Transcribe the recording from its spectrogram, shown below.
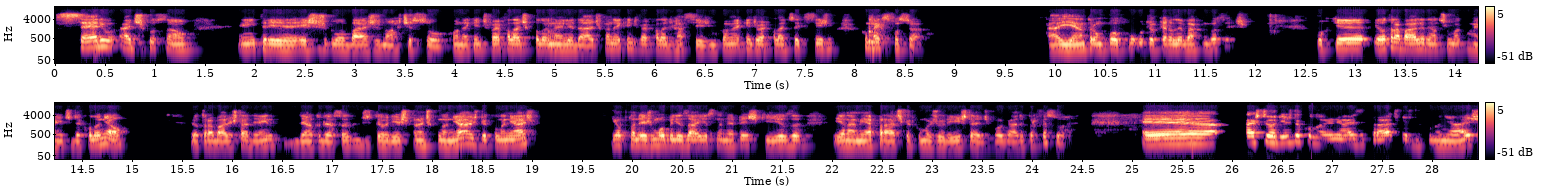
sério a discussão entre estes globais de norte e sul? Quando é que a gente vai falar de colonialidade? Quando é que a gente vai falar de racismo? Como é que a gente vai falar de sexismo? Como é que isso funciona? Aí entra um pouco o que eu quero levar com vocês porque eu trabalho dentro de uma corrente decolonial, eu trabalho está dentro, dentro dessa, de teorias anticoloniais, decoloniais, e eu planejo mobilizar isso na minha pesquisa e na minha prática como jurista, advogado e professor. É, as teorias decoloniais e práticas decoloniais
